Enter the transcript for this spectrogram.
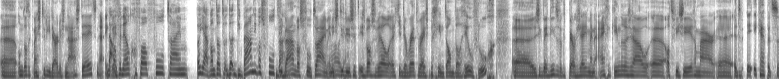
Uh, omdat ik mijn studie daar dus naast deed. Nou, ik nou, of in elk geval fulltime Oh ja, want dat, dat, die baan die was fulltime. Die baan was fulltime. En in oh, studies, het is, was wel, weet je, de red race begint dan wel heel vroeg. Uh, dus ik weet niet of ik het per se mijn eigen kinderen zou uh, adviseren. Maar uh, het, ik heb het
